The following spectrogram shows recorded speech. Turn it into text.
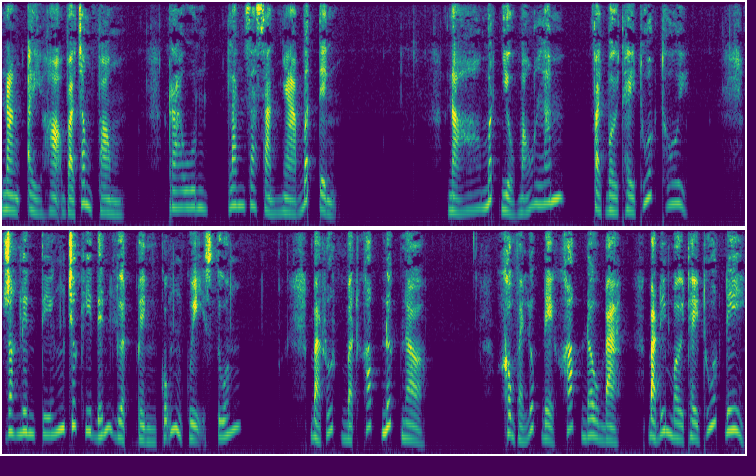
nàng ẩy họ vào trong phòng. Raul lăn ra sàn nhà bất tỉnh. Nó mất nhiều máu lắm, phải mời thầy thuốc thôi. Răng lên tiếng trước khi đến lượt mình cũng quỵ xuống. Bà rút bật khóc nức nở. Không phải lúc để khóc đâu bà, bà đi mời thầy thuốc đi.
